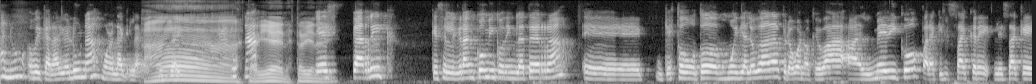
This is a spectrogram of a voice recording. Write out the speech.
Ah, no, o Canario Luna. Bueno, la, la, ah, está bien, está bien. Es Garrick, que es el gran cómico de Inglaterra, eh, que es todo, todo muy dialogada, pero bueno, que va al médico para que le saque, le saque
